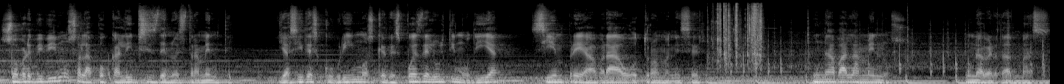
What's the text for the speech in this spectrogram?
Sobrevivimos al apocalipsis de nuestra mente y así descubrimos que después del último día siempre habrá otro amanecer. Una bala menos, una verdad más.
